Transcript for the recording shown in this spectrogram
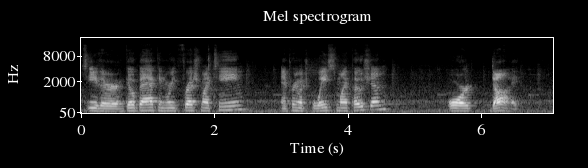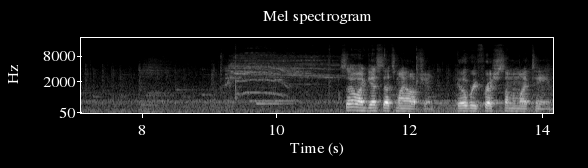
It's either go back and refresh my team and pretty much waste my potion, or die. So I guess that's my option. Go refresh some of my team.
